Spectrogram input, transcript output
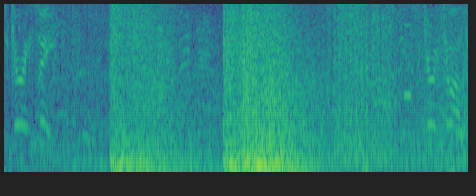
Securing C. Securing Charlie.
